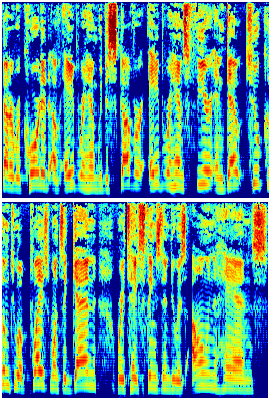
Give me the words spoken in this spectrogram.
that are recorded of Abraham, we discover Abraham's fear and doubt took him to a place once again where he takes things into his own hands,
